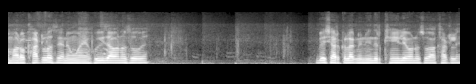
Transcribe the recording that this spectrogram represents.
અમારો ખાટલો છે અને હું અહીંયા સુઈ જવાનો છું હવે. બે ચાર કલાકની નીંદર ખેંચી લેવાનો છું આ ખાટલે.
